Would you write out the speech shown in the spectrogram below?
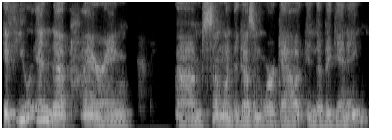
if you end up hiring um, someone that doesn't work out in the beginning,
